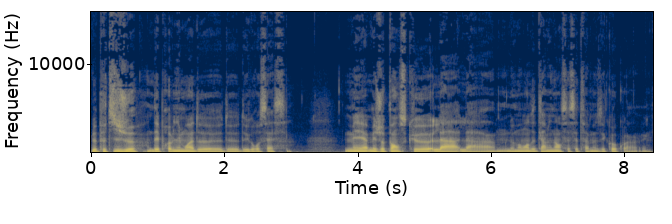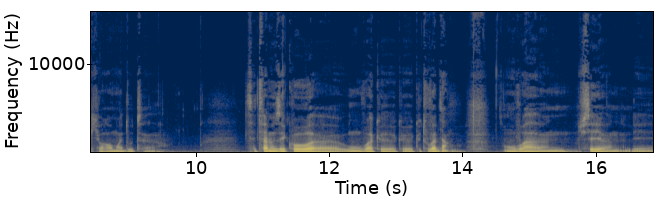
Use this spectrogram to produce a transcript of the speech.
le petit jeu des premiers mois de, de, de, grossesse. Mais, mais je pense que la, la, le moment déterminant, c'est cette fameuse écho, quoi, qui aura au mois d'août. Euh, cette fameuse écho euh, où on voit que, que, que, tout va bien. On voit, euh, tu sais, euh, les, les,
